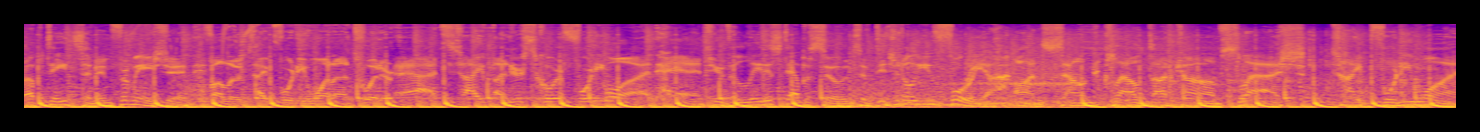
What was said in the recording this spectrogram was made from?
Updates and information. Follow Type 41 on Twitter at type underscore 41 and hear the latest episodes of Digital Euphoria on soundcloud.com slash type 41.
